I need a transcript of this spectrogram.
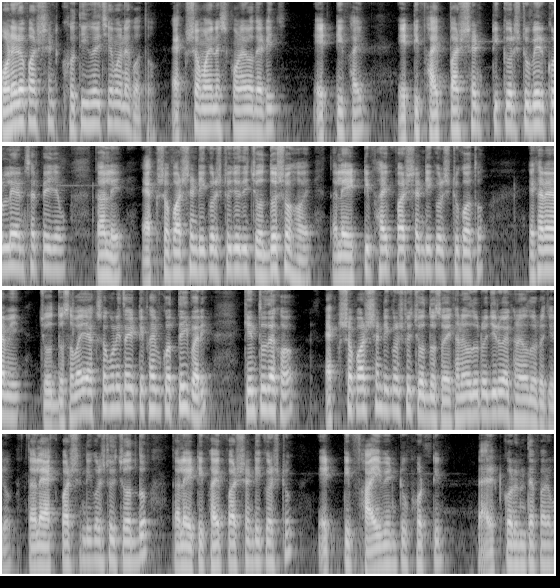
পনেরো পার্সেন্ট ক্ষতি হয়েছে মানে কত? একশো মাইনাস পনেরো that is eighty five eighty five percent equals to বের করলে অ্যান্সার পেয়ে যাব। তাহলে একশো পার্সেন্ট ইকুয়ালস টু যদি চোদ্দোশো হয়, তাহলে eighty five percent equals to কত? এখানে আমি চোদ্দোশো বাই একশো গুণিত এইট্টি ফাইভ করতেই পারি। কিন্তু দেখো, একশো পার্সেন্ট ইকুয়ালস টু চোদ্দোশো, এখানেও দুটো জিরো, এখানেও দুটো জিরো। তাহলে এক পার্সেন্ট ইকুয়ালস টু চোদ্দ, তাহলে eighty five percent equals to eighty five into fourteen direct করে নিতে পারব।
